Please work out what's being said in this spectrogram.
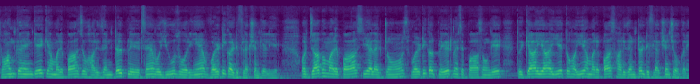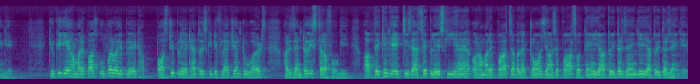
تو ہم کہیں گے کہ ہمارے پاس جو ہاریزنٹل پلیٹس ہیں، وہ یوز ہو رہی ہیں ورٹیکل ڈیفلیکشن کے لیے۔ اور جب ہمارے پاس یہ الیکٹرونز ورٹیکل پلیٹ میں سے پاس ہوں گے، تو کیا یا یہ تو یہ ہمارے پاس ہاریزنٹل ڈیفلیکشن شو کریں گے۔ کیونکہ یہ ہمارے پاس اوپر والی پلیٹ، پازیٹیو پلیٹ ہے، تو اس کی ڈیفلیکشن ٹو ورڈز ہارزینٹل اس طرف ہوگی۔ آپ دیکھیں کہ ایک چیز ایسے پلیس کی ہے اور ہمارے پاس جب الیکٹرونز یہاں سے پاس ہوتے ہیں، یا تو ادھر جائیں گے یا تو ادھر جائیں گے۔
